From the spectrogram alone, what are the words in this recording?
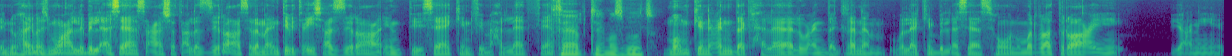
إنه هاي مجموعة اللي بالأساس عاشت على الزراعة. لما أنت بتعيش على الزراعة أنت ساكن في محلات ثابتة. ثابتة مزبوط. ممكن عندك حلال وعندك غنم ولكن بالأساس هون ومرات راعي يعني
